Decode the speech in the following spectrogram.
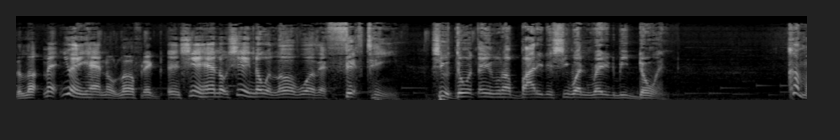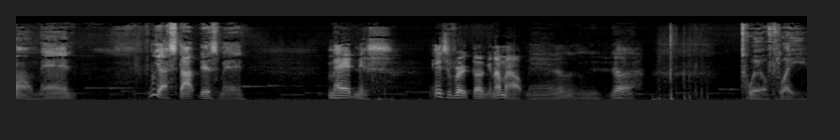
The love man, you ain't had no love for that and she ain't had no she ain't know what love was at 15. She was doing things with her body that she wasn't ready to be doing. Come on, man. We gotta stop this, man. Madness. Introvert thugging. I'm out, man. Uh, 12 play.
